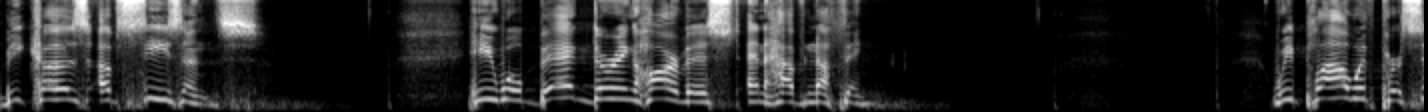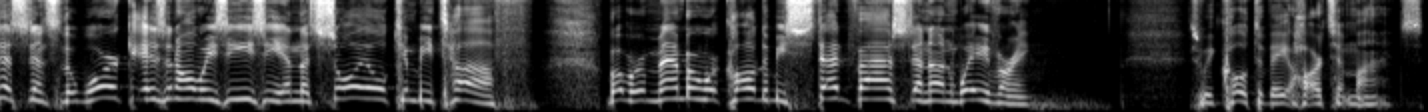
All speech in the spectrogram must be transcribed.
because of seasons he will beg during harvest and have nothing. We plow with persistence. The work isn't always easy and the soil can be tough. But remember, we're called to be steadfast and unwavering as we cultivate hearts and minds.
